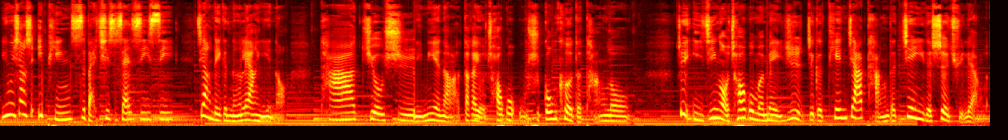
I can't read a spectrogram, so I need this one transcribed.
因为像是一瓶四百七十三 CC 这样的一个能量饮哦，它就是里面啊大概有超过五十公克的糖喽，这已经哦超过我们每日这个添加糖的建议的摄取量了。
